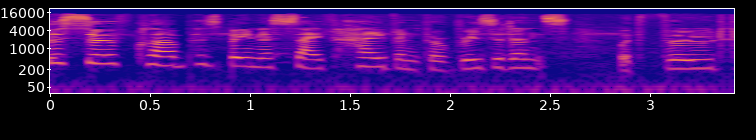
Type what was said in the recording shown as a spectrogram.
The surf club has been a safe haven for residents with food,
